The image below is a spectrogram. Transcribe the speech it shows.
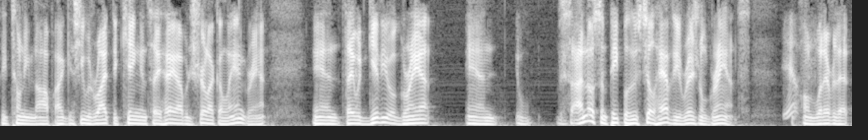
see Tony Knopp, I guess you would write the king and say, "Hey, I would sure like a land grant," and they would give you a grant. And it, I know some people who still have the original grants yeah. on whatever that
